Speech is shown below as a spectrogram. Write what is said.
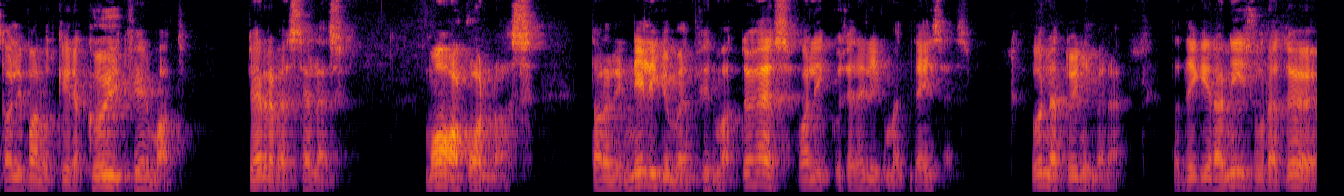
ta oli pannud kirja kõik firmad terves selles maakonnas. tal oli nelikümmend firmat ühes valikus ja nelikümmend teises. õnnetu inimene, ta tegi ära nii suure töö,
